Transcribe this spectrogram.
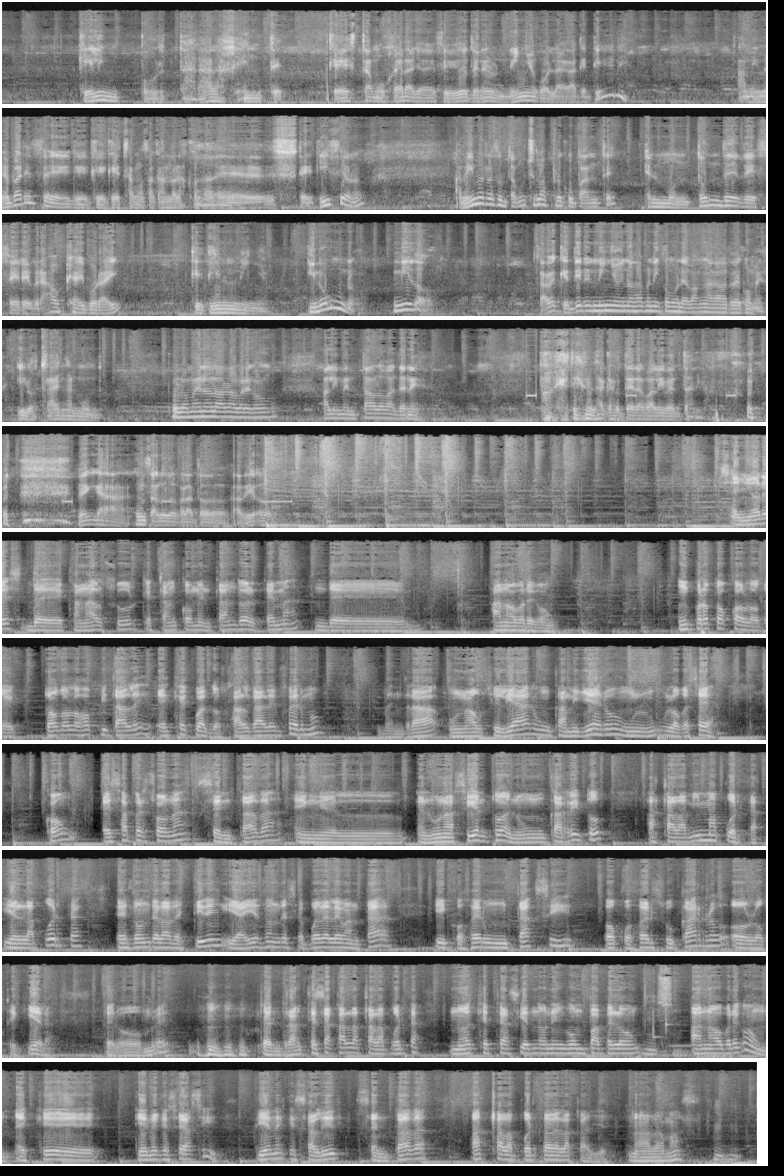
¿Qué le importará a la gente que esta mujer haya decidido tener un niño con la edad que tiene? A mí me parece que, que- estamos sacando las cosas de, de quicio, ¿no? A mí me resulta mucho más preocupante el montón de descerebrados que hay por ahí que tienen niños. Y no uno, ni dos, ¿sabes? Que tienen niños y no saben ni cómo le van a dar de comer y los traen al mundo. Por lo menos Laura Obregón alimentado lo va a tener. Porque tiene la cartera para alimentarlo. Venga, un saludo para todos. Adiós. Señores de Canal Sur que están comentando el tema de Ana Obregón. Un protocolo de todos los hospitales es que cuando salga el enfermo vendrá un auxiliar, un camillero, un, lo que sea, con esa persona sentada en, el, en un asiento, en un carrito, hasta la misma puerta. Y en la puerta es donde la despiden y ahí es donde se puede levantar y coger un taxi o coger su carro o lo que quiera. Pero hombre, tendrán que sacarla hasta la puerta. No es que esté haciendo ningún papelón Ana Obregón, es que tiene que ser así. Tiene que salir sentada hasta la puerta de la calle, nada más.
